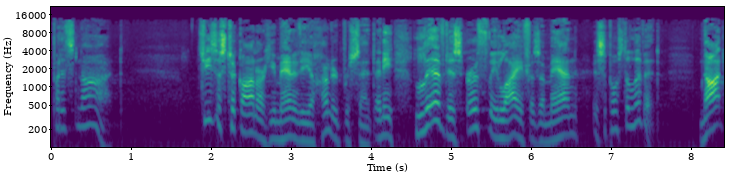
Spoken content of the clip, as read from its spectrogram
But it's not. Jesus took on our humanity 100%, and he lived his earthly life as a man is supposed to live it. Not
